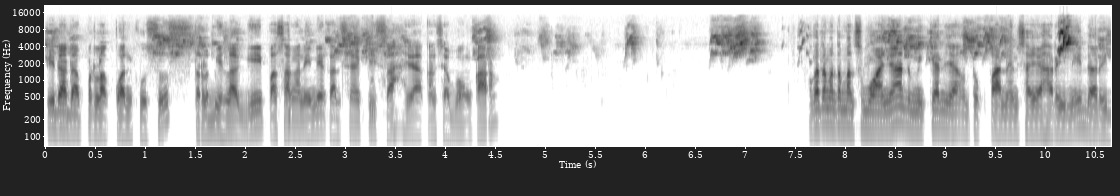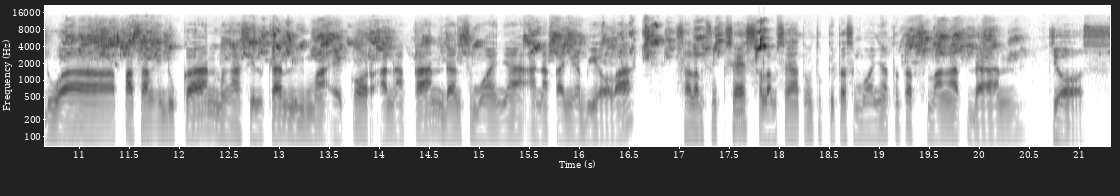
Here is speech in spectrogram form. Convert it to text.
tidak ada perlakuan khusus terlebih lagi pasangan ini akan saya pisah ya akan saya bongkar Oke teman-teman semuanya demikian ya untuk panen saya hari ini dari dua pasang indukan menghasilkan lima ekor anakan dan semuanya anakannya biola. Salam sukses, salam sehat untuk kita semuanya, tetap semangat dan jos.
